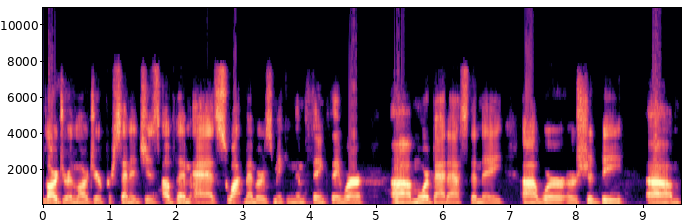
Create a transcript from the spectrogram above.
larger and larger percentages of them as SWAT members, making them think they were uh, more badass than they uh, were or should be. Um,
